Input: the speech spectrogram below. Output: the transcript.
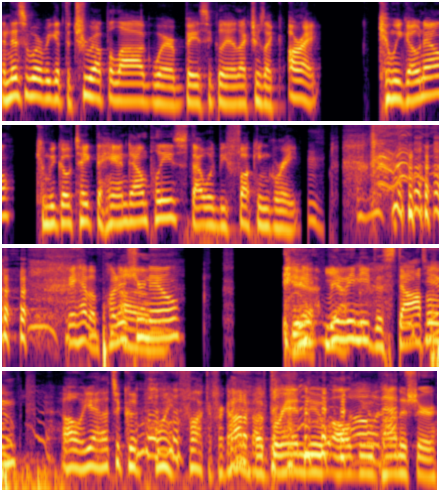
and this is where we get the true epilogue where basically Elektra's like, all right, can we go now? Can we go take the hand down, please? That would be fucking great. They have a Punisher Um, now. Yeah. We really need to stop him. Oh, yeah, that's a good point. Fuck, I forgot about A about brand new, all Oh, new that's- Punisher.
